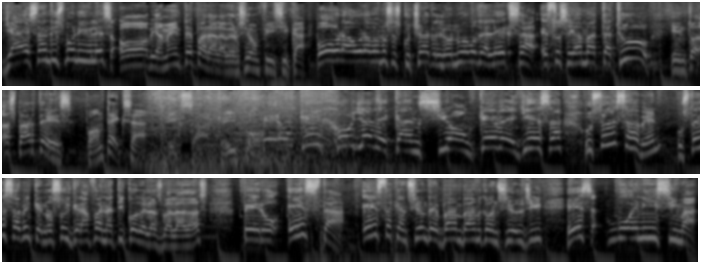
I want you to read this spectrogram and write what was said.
Ya están disponibles, obviamente, para la versión física. Por ahora vamos a escuchar lo nuevo de Alexa. Esto se llama Tattoo y en todas partes, Pontexa. Exa. Pero qué joya de canción, qué belleza. Ustedes saben, ustedes saben que no soy gran fanático de las baladas, pero esta, esta canción de Bam Bam con Seulgi es buenísima.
